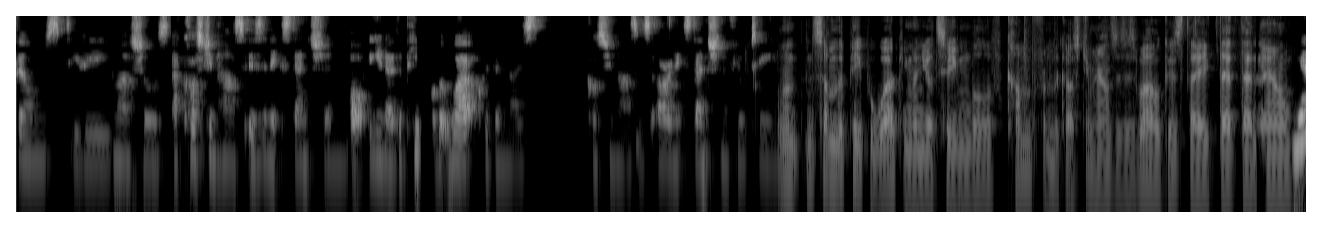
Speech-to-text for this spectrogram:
Films, TV, commercials. A costume house is an extension. Of, you know, the people that work within those costume houses are an extension of your team. Well, and some of the people working on your team will have come from the costume houses as well because they they're, they're now yeah.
